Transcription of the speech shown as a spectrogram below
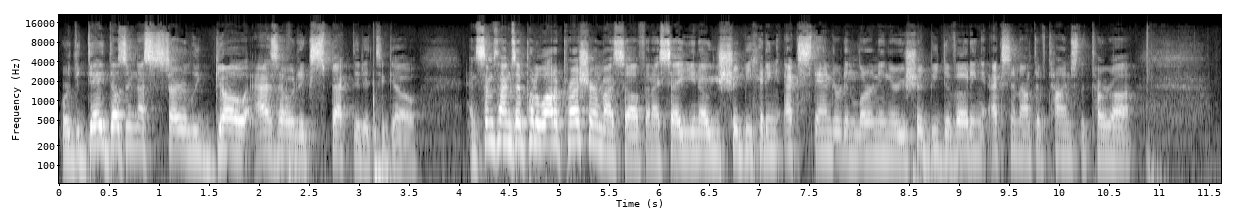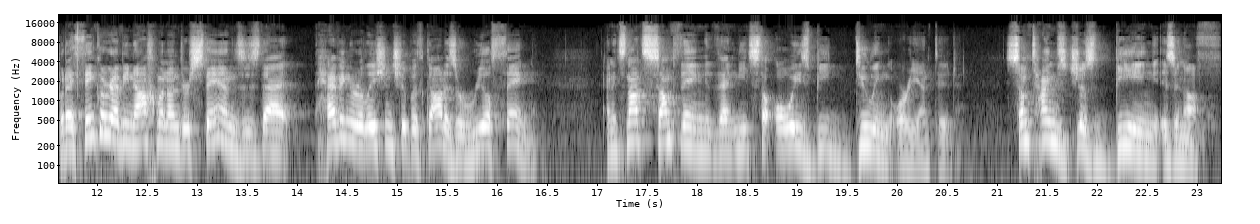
or the day doesn't necessarily go as I would expected it to go. And sometimes I put a lot of pressure on myself and I say, you know, you should be hitting X standard in learning or you should be devoting X amount of times to Torah. But I think what Rabbi Nachman understands is that having a relationship with God is a real thing. And it's not something that needs to always be doing oriented. Sometimes just being is enough.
